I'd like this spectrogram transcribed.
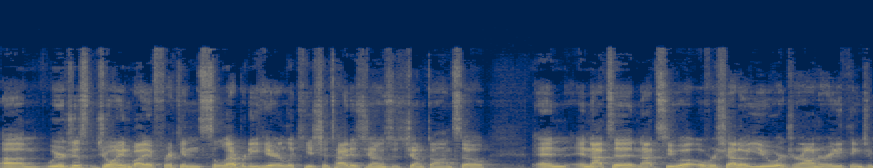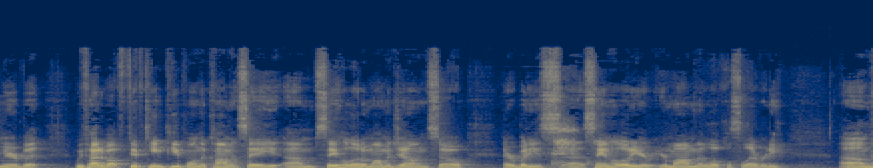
Um, we were just joined by a freaking celebrity here. Lakeisha Titus Jones just jumped on. So, and and not to not to uh, overshadow you or Jarron or anything, Jamir, but we've had about 15 people in the comments say um, say hello to Mama Jones. So everybody's uh, saying hello to your, your mom, the local celebrity. Um,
